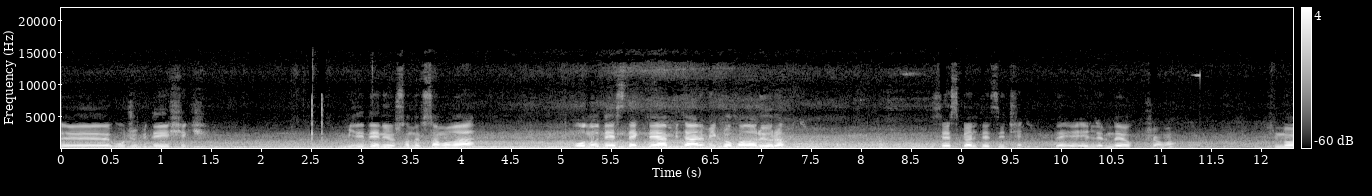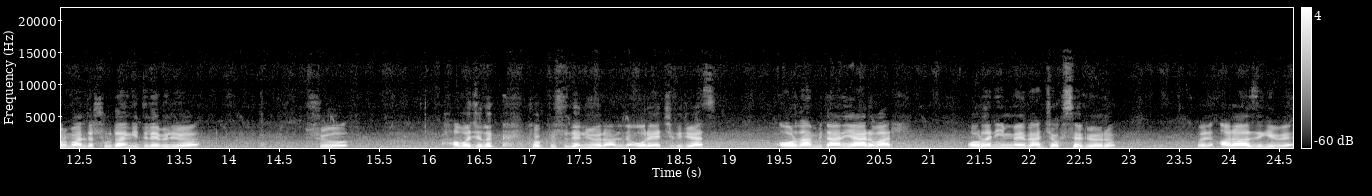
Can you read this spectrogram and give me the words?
e, ucu bir değişik. Mini deniyor sanırsam ona. Onu destekleyen bir tane mikrofon arıyorum. Ses kalitesi için. Ve ellerinde yokmuş ama. Şimdi normalde şuradan gidilebiliyor. Şu havacılık köprüsü deniyor herhalde. Oraya çıkacağız. Oradan bir tane yer var. Oradan inmeyi ben çok seviyorum. Böyle arazi gibi.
